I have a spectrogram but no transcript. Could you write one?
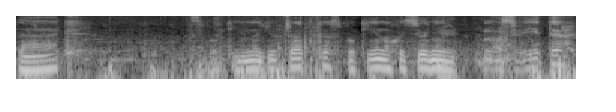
Так. Спокійно, дівчатка, спокійно, хоч сьогодні у нас вітер.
